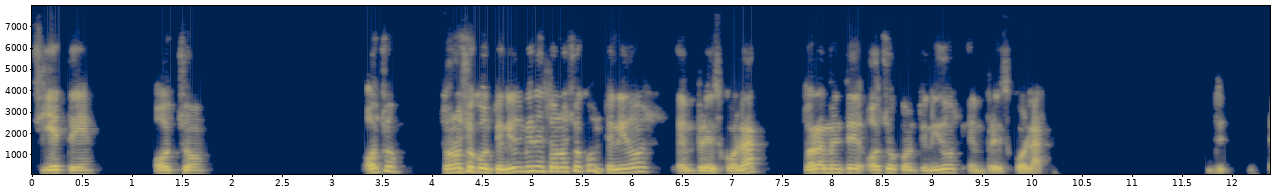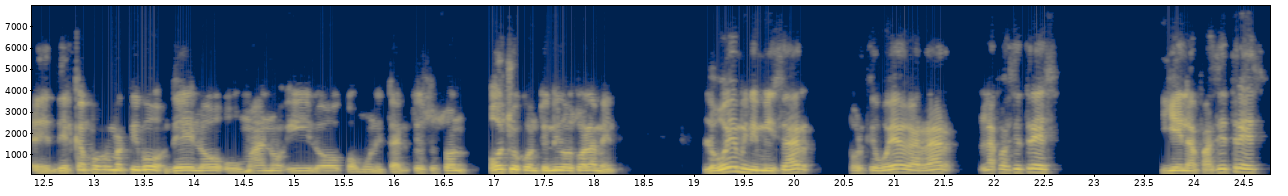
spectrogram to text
7, 8, 8. Son ocho contenidos, miren, son ocho contenidos en preescolar, solamente ocho contenidos en preescolar. Eh, del campo formativo de lo humano y lo comunitario. Entonces son ocho contenidos solamente. Lo voy a minimizar porque voy a agarrar la fase 3 y en la fase 3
